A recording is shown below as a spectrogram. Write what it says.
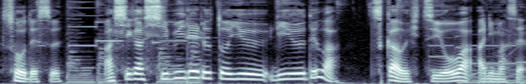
そうです。足が痺れるという理由では使う必要はありません。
